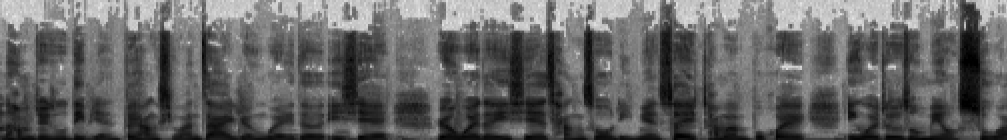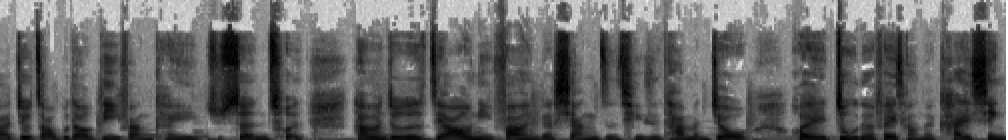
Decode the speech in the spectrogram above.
那他们居住地点非常喜欢在人为的一些人为的一些场所里面，所以他们不会因为就是说没有树啊就找不到地方可以去生存。他们就是只要你放一个箱子，其实他们就会住得非常的开心。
